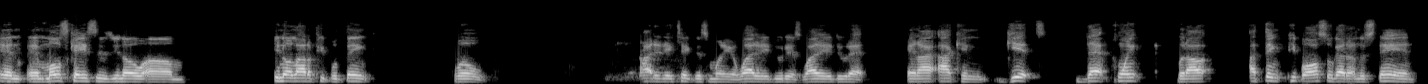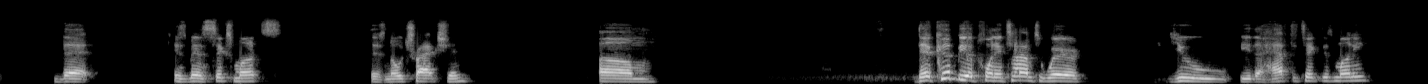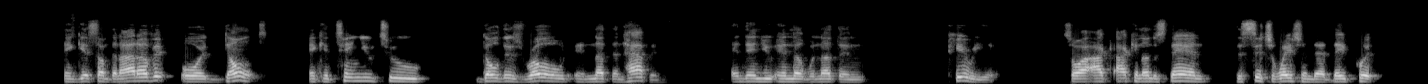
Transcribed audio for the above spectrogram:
in most cases, you know, um, you know, a lot of people think, well, why did they take this money or why did they do this? Why did they do that? And I, I can get that point, but I I think people also got to understand that it's been six months. There's no traction. Um, there could be a point in time to where you either have to take this money and get something out of it or don't and continue to go this road and nothing happens and then you end up with nothing period. So i i can understand the situation that they put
